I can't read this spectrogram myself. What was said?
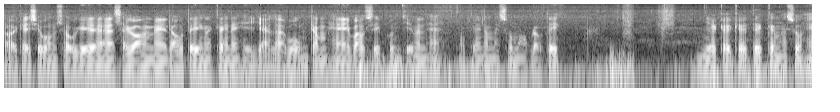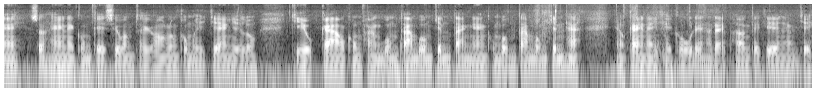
Rồi cây siêu bông sầu kìa Sài Gòn này đầu tiên là cây này thì giá là 420 bao ship của anh chị mình ha. Một cây nằm mã số 1 đầu tiên và cây kế tiếp cây mã số 2 số 2 này cũng cây siêu bông Sài Gòn luôn cũng y chang vậy luôn. Chiều cao cũng khoảng 48 49 tán ngang cũng 48 49 ha. Dạ, Nhưng cây này thì cũ đế nó đẹp hơn cây kia nha anh chị.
